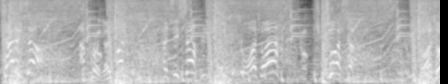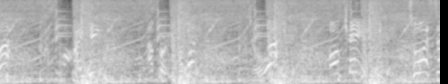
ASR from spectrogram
잘했어. 앞으로 열 번. 할 수 있어. 좋아 좋아. 좋았어. 좋아 좋아. 파이팅. 앞으로 다섯 번. 좋아. 오케이. 좋았어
